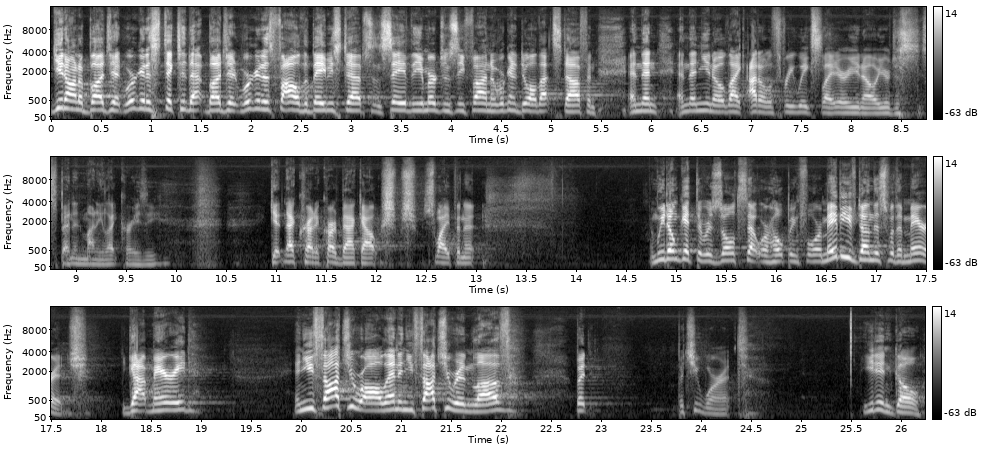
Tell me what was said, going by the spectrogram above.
get on a budget. We're going to stick to that budget. We're going to follow the baby steps and save the emergency fund and we're going to do all that stuff. And, and, then, and then, you know, like, I don't know, three weeks later, you know, you're just spending money like crazy getting that credit card back out, swiping it. And we don't get the results that we're hoping for. Maybe you've done this with a marriage. You got married, and you thought you were all in, and you thought you were in love, but, but you weren't. You didn't go.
